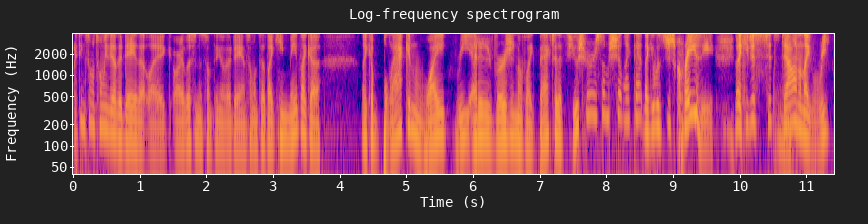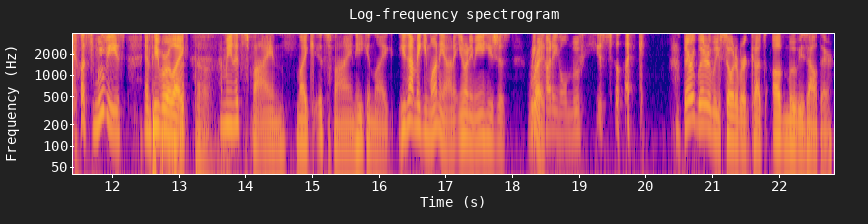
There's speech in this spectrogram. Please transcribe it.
I think someone told me the other day that like, or I listened to something the other day, and someone said like he made like a like a black and white re-edited version of like Back to the Future or some shit like that. Like it was just crazy. Like he just sits down and like recuts movies, and people are like, what the f- I mean, it's fine. Like it's fine. He can like he's not making money on it. You know what I mean? He's just Right. recutting old movies. So like there are literally Soderbergh cuts of movies out there.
